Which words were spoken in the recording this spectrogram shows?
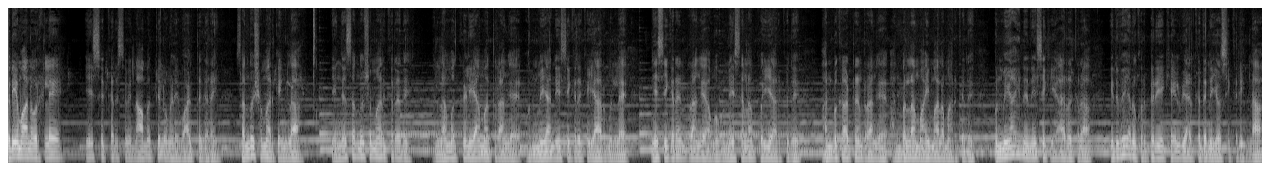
பிரியமானவர்களே இயேசு கிறிஸ்துவின் நாமத்தில் உங்களை வாழ்த்துகிறேன். சந்தோஷமா இருக்கீங்களா? எங்க சந்தோஷமா இருக்கிறது? எல்லா மக்கள் ஏமாத்துறாங்க. உண்மையா நேசிக்கிறதுக்கு யாரும் இல்லை. நேசிக்கிறேன்றாங்க. அவங்க நேசம்லாம் பொய்யா இருக்குது. அன்பு காட்டுன்றாங்க அன்பெல்லாம் மாய்மாலமா இருக்குது. உண்மையா என்னை நேசிக்க யார் இருக்கிறா? இதுவே எனக்கு ஒரு பெரிய கேள்வியா இருக்குதுன்னு யோசிக்கிறீங்களா?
